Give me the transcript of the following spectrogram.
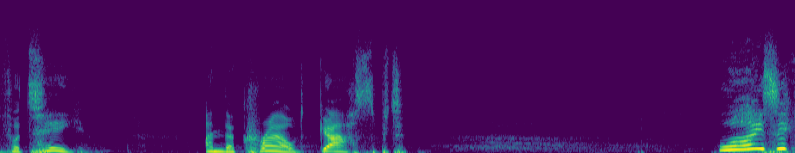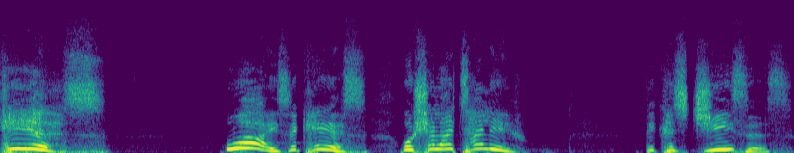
for tea. And the crowd gasped. Why, Zacchaeus? Why, Zacchaeus? Well, shall I tell you? Because Jesus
